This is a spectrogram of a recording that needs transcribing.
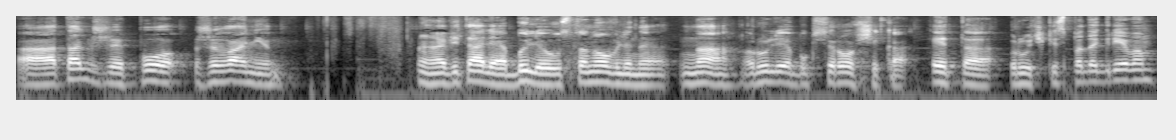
А также по желанию а, Виталия были установлены на руле буксировщика это ручки с подогревом.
